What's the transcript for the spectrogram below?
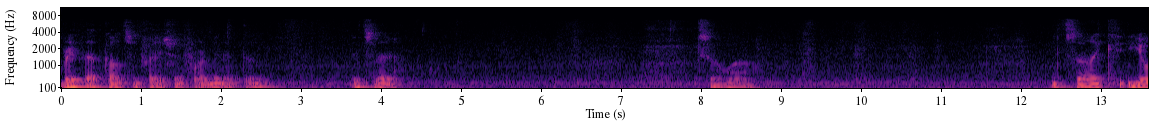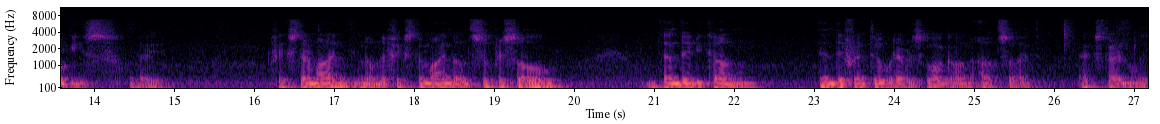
break that concentration for a minute, then it's there. So uh, It's uh, like yogis. They fix their mind, you know, they fix their mind on super soul, then they become indifferent to whatever's going on outside, externally.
